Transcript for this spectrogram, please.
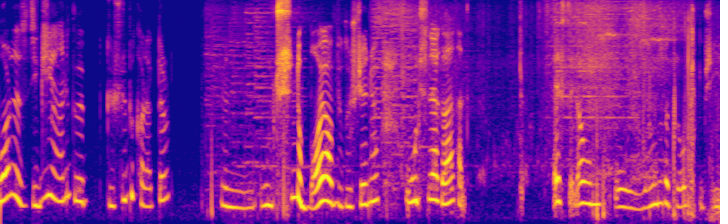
bu arada Ziggy yani böyle güçlü bir karakter. Yani ultisinde bayağı bir güçleniyor. Ultisine kadar kadar. Esselam. Oy yanında da kral çıkmış iyi.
